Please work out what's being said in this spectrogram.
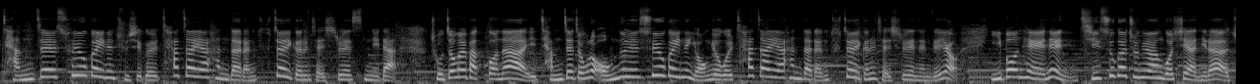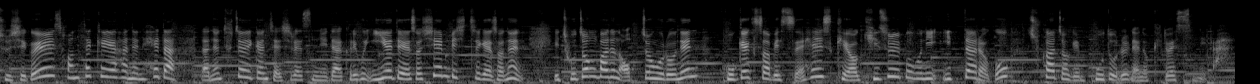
잠재 수요가 있는 주식을 찾아야 한다라는 투자 의견을 제시를 했습니다. 조정을 받거나 잠재적으로 억눌린 수요가 있는 영역을 찾아야 한다라는 투자 의견을 제시를 했는데요. 이번 해에는 지수가 중요한 것이 아니라 주식을 선택해야 하는 해다라는 투자 의견 제시를 했습니다. 그리고 이에 대해서 CNBC 측에서는 조정받은 업종으로는 고객 서비스, 헬스케어, 기술 부분이 있다라고 추가적인 보도를 내놓 기도 했습니다.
